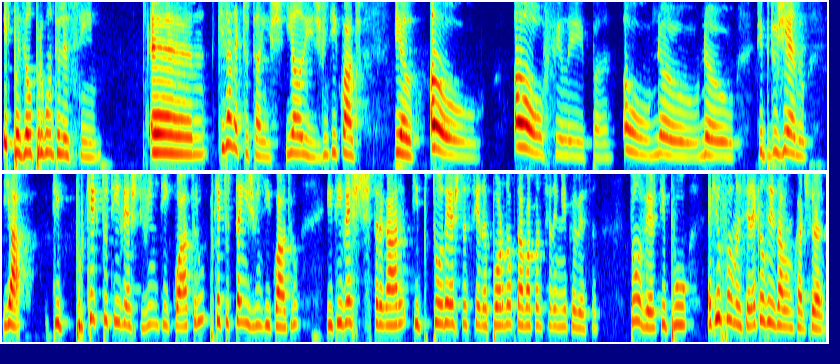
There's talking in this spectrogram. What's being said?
e depois ele pergunta-lhe assim: um, Que idade é que tu tens? E ela diz: 24. E ele: Oh, oh, Filipa, oh, no, no. Tipo do género, yeah, tipo, porquê é que tu tiveste 24? Porquê é que tu tens 24? e tiveste de estragar tipo toda esta cena porno que estava a acontecer na minha cabeça. Estão a ver? Tipo, aquilo foi uma cena, aquele vídeo estava um bocado estranho.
